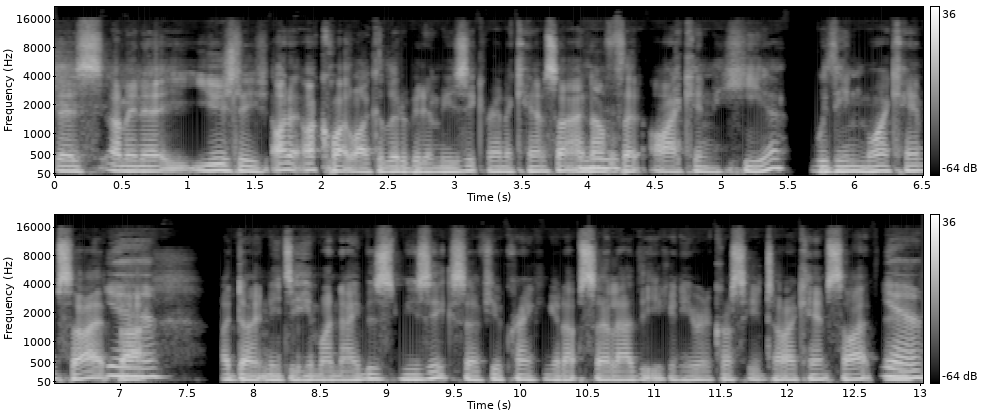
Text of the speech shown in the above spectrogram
There's, I mean, uh, usually I, I quite like a little bit of music around a campsite enough that I can hear within my campsite, Mm-hmm. Yeah. but I don't need to hear my neighbour's music. So if you're cranking it up so loud that you can hear it across the entire campsite, Yeah.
